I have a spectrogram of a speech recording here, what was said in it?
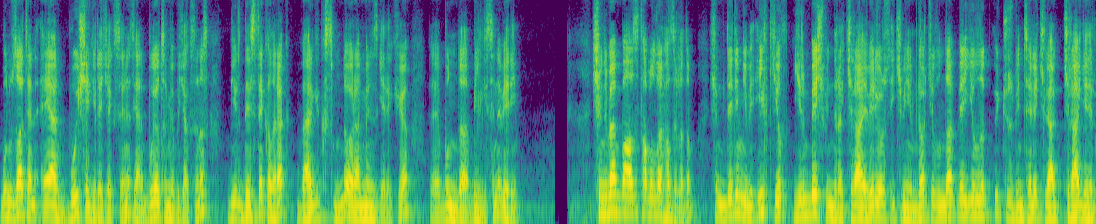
Bunu zaten eğer bu işe girecekseniz yani bu yatırım yapacaksanız bir destek alarak vergi kısmında öğrenmeniz gerekiyor. Ee, bunun da bilgisini vereyim. Şimdi ben bazı tablolar hazırladım. Şimdi dediğim gibi ilk yıl 25 bin lira kiraya veriyoruz 2024 yılında ve yıllık 300 bin TL kira, kira gelir,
